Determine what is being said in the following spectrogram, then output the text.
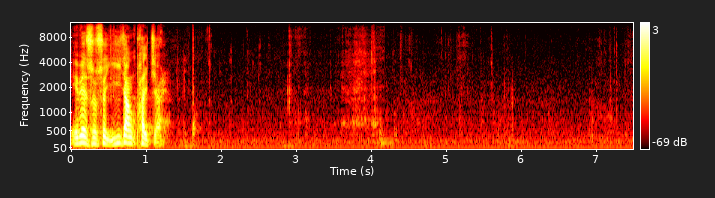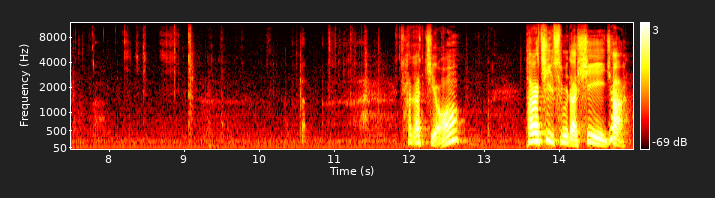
에베소서 2장 8절. 찾았지요? 다 같이 읽습니다. 시작.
